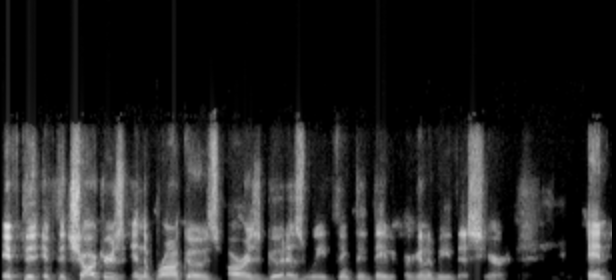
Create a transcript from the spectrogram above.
if the if the Chargers and the Broncos are as good as we think that they are going to be this year, and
